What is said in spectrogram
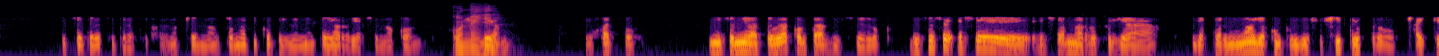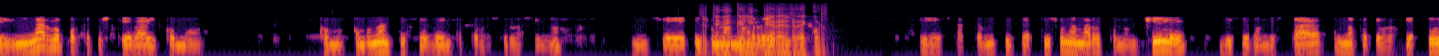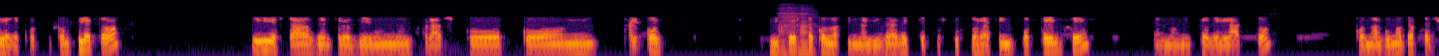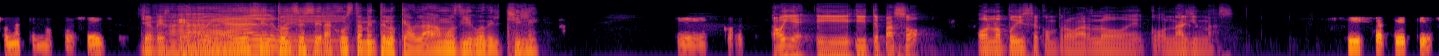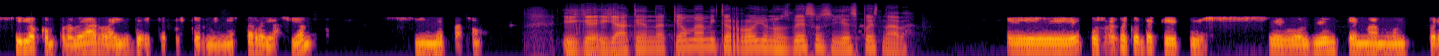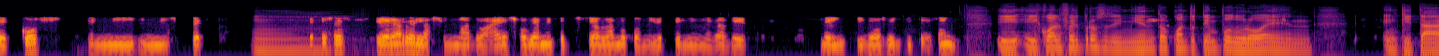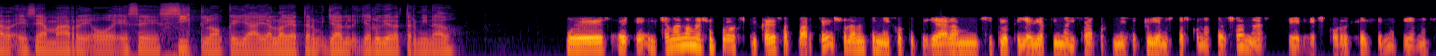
etcétera, etcétera, etcétera, ¿no? Que en automático, pues mi mente la relacionó con, Con ella. Exacto. Me dice, mira, te voy a contar, dice, lo, dice ese, ese, ese amarre pues ya, ya terminó, ya concluyó su ciclo, pero hay que eliminarlo porque pues queda ahí como, como, como un antecedente, por decirlo así, ¿no? Se tenían que limpiar el récord. Exactamente, dice, te hizo un amarre con un chile, dice, donde está una fotografía tuya de cuerpo completo y estás dentro de un frasco con alcohol. Ajá. esto con la finalidad de que pues tú fueras impotente en el momento del acto con alguna otra persona que no fuese ella. Ya ves, Ah, es real, ese entonces era justamente lo que hablábamos, Diego, del chile. Es correcto. Oye, ¿y, y te pasó? ¿O no pudiste comprobarlo eh, con alguien más? Fíjate que sí lo comprobé a raíz de que pues terminé esta relación, sí me pasó. Y que y ya, que ¿qué onda, mami? ¿Qué rollo? Unos besos y después nada. Eh, pues hace cuenta que pues se volvió un tema muy precoz en mi, en mi aspecto. Mm, Entonces era relacionado a eso. Obviamente te estoy hablando cuando yo tenía una edad de 22, 23 años. ¿Y, ¿Y cuál fue el procedimiento? ¿Cuánto tiempo duró en, en quitar ese amarre o ese ciclo que ya, ya, lo, había ya, ya lo hubiera terminado? Pues eh, eh, el chamán no me supo explicar esa parte, solamente me dijo que pues, ya era un ciclo que ya había finalizado, porque me dijo, tú ya no estás con la persona, que es correcto el tema, pero no.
